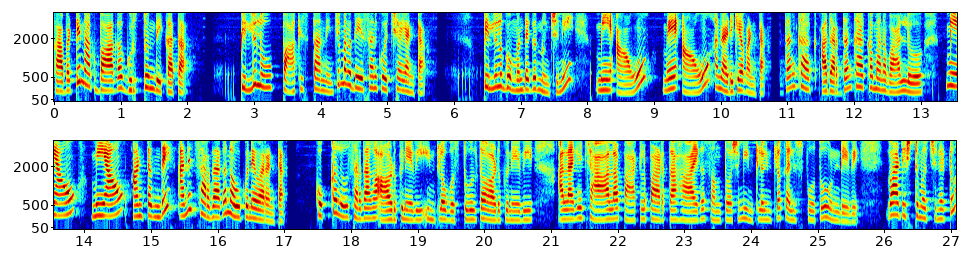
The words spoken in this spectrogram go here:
కాబట్టి నాకు బాగా గుర్తుంది కథ. పిల్లులు పాకిస్తాన్ నుంచి మన దేశానికి వచ్చాయంట. పిల్లులు గుమ్మం దగ్గర నుంచుని మే ఆవు మే ఆవు అని అడిగేవంట. అర్థం కాక అది అర్థం కాక మన వాళ్ళు మియావ్ మియావ్ అంటుంది అని సరదాగా నవ్వుకునేవారంట. కుక్కలు సరదాగా ఆడుకునేవి ఇంట్లో వస్తువులతో ఆడుకునేవి అలాగే చాలా పాటలు పాడుతా హాయిగా సంతోషంగా ఇంట్లో ఇంట్లో కలిసిపోతూ ఉండేవి. వాటి ఇష్టం వచ్చినట్టు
